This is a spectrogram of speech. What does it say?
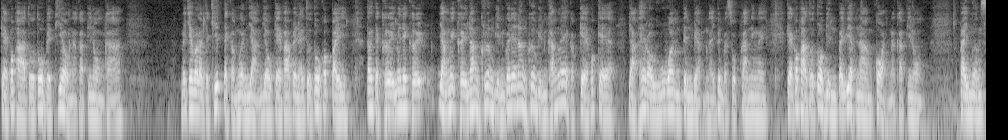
แกก็พาโตโต้ไปเที่ยวนะครับพี่น้องคะไม่ใช่ว่าเราจะคิดแต่กับเงินอย่างเดียวแกพาไปไหนโตโต้ก็ไป ตั้งแต่เคยไม่ได้เคยยังไม่เคยนั่งเครื่องบินก็ได้นั่งเครื่องบินครั้งแรกกับแกเพราะแก อยากให้เรารู้ว่ามันเป็นแบบไหนเป็นประสบการณ์ยังไง แกก็พาโตโต้บินไปเวียดนามก่อนนะครับพี่น้อง ไปเมืองไซ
